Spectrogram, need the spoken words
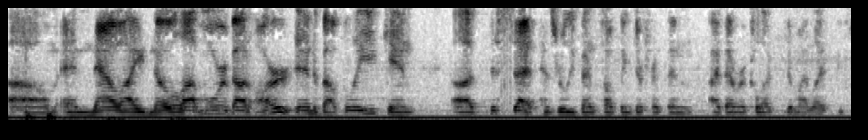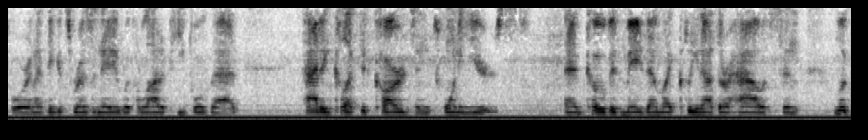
Um, and now I know a lot more about art and about Blake, and uh, this set has really been something different than I've ever collected in my life before. And I think it's resonated with a lot of people that hadn't collected cards in 20 years. And COVID made them like clean out their house and look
